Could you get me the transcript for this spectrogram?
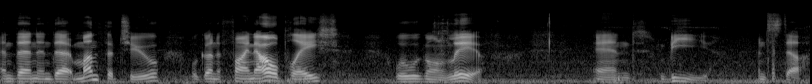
And then in that month or two, we're gonna find our place where we're gonna live and be and stuff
